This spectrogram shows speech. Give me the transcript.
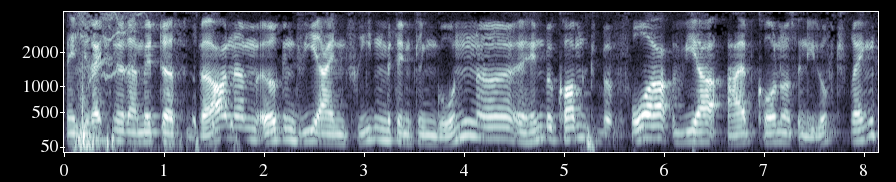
ich rechne damit, dass Burnham irgendwie einen Frieden mit den Klingonen äh, hinbekommt, bevor wir halb Kronos in die Luft sprengen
